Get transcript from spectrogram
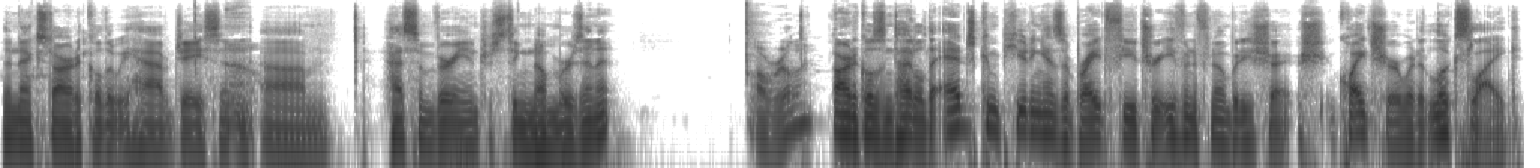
The next article that we have, Jason, um, has some very interesting numbers in it. Oh, really? Article's entitled "Edge Computing Has a Bright Future, Even If Nobody's sh- sh- Quite Sure What It Looks Like."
